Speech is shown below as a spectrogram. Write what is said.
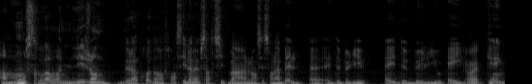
un monstre, vraiment une légende de la prod en France. Il a même sorti, ben, lancé son label, euh, AW, AWA Ouais. Gang.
